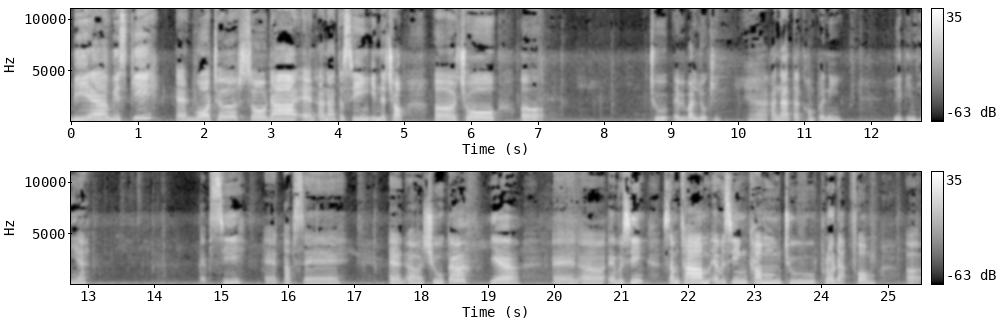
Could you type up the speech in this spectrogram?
beer whiskey and water soda and another thing in the shop uh, show uh, to everyone looking. Yeah, another company live in here Pepsi and Upset and uh, sugar yeah. And uh, everything sometimes everything come to product from uh,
